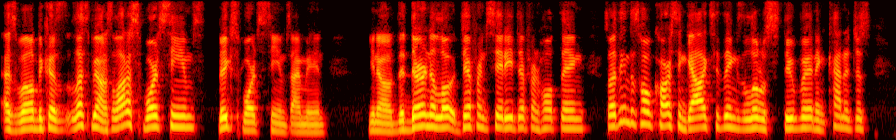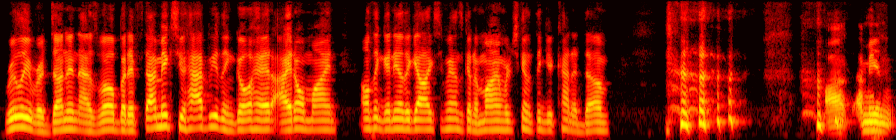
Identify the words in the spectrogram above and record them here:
as well because let's be honest, a lot of sports teams, big sports teams, I mean, you know, they're in a low, different city, different whole thing. So I think this whole Carson Galaxy thing is a little stupid and kind of just really redundant as well. But if that makes you happy, then go ahead. I don't mind. I don't think any other Galaxy fans gonna mind. We're just gonna think you're kind of dumb. uh, I mean,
